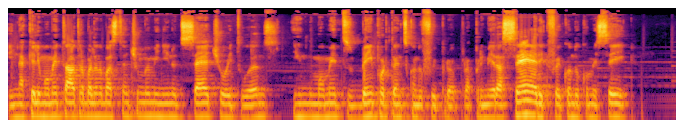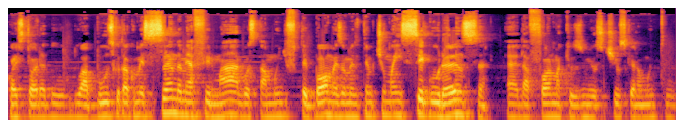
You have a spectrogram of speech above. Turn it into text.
e naquele momento estava trabalhando bastante o meu menino de 7, 8 anos, em momentos bem importantes quando eu fui para a primeira série, que foi quando eu comecei com a história do, do abuso, que eu estava começando a me afirmar, a gostar muito de futebol, mas ao mesmo tempo tinha uma insegurança é, da forma que os meus tios, que eram muito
